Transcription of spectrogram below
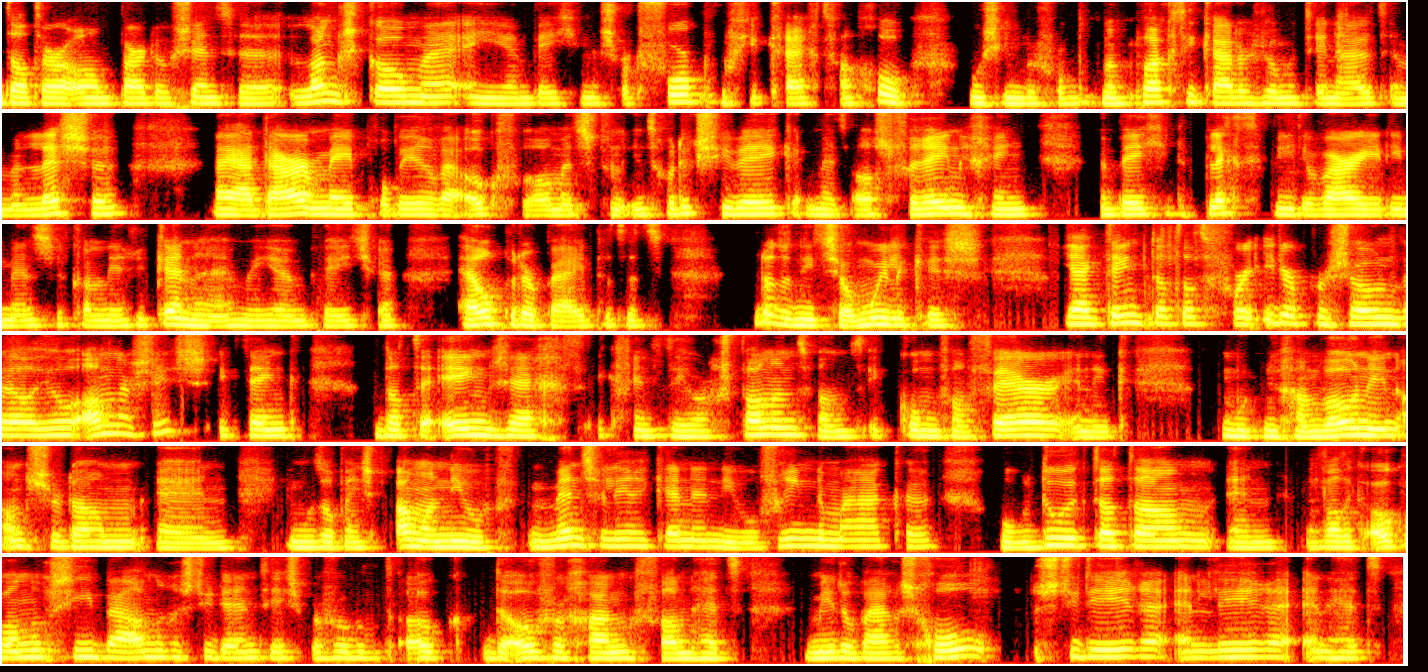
dat er al een paar docenten langskomen en je een beetje een soort voorproefje krijgt van, goh, hoe zien bijvoorbeeld mijn practica er zo meteen uit en mijn lessen. Nou ja, daarmee proberen wij ook vooral met zo'n introductieweek en met als vereniging een beetje de plek te bieden waar je die mensen kan leren kennen en je een beetje helpen erbij dat het, dat het niet zo moeilijk is. Ja, ik denk dat dat voor ieder persoon wel heel anders is. Ik denk dat de een zegt, ik vind het heel erg spannend, want ik kom van ver en ik moet nu gaan wonen in Amsterdam en je moet opeens allemaal nieuwe mensen leren kennen, nieuwe vrienden maken. Hoe doe ik dat dan? En wat ik ook wel nog zie bij andere studenten is bijvoorbeeld ook de overgang van het middelbare school studeren en leren en het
